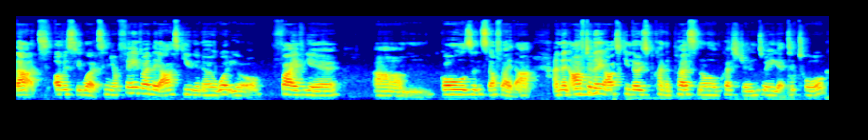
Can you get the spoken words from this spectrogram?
that obviously works in your favor they ask you you know what your five year um, goals and stuff like that and then after Mhm. they ask you those kind of personal questions where you get to talk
